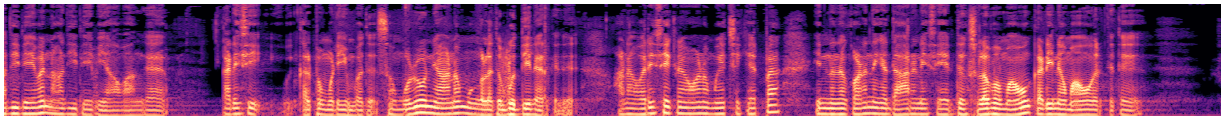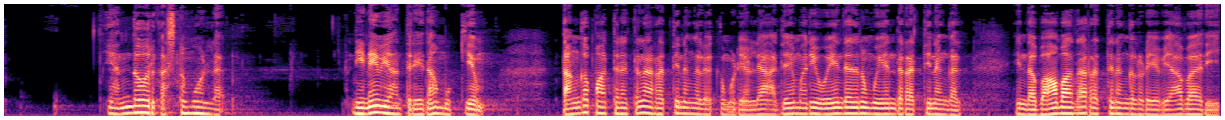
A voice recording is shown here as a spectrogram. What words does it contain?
ஆதிதேவன் ஆதிதேவி ஆவாங்க. கடைசி கல்பம் முடியும் போது. ஸோ முழு ஞானம் உங்களது புத்தியில் இருக்குது. ஆனால் வரிசைக்கிரமான முயற்சிக்கேற்ப இந்தந்த குழந்தைங்க தாரணை செய்கிறதுக்கு சுலபமாகவும் கடினமாகவும் இருக்குது. எந்த ஒரு கஷ்டமும் இல்லை. நினைவு யாத்திரை தான் முக்கியம். தங்க பாத்திரத்தில் ரத்தினங்கள் வைக்க முடியும் இல்லையா? அதே மாதிரி உயர்ந்ததிலும் உயர்ந்த ரத்தினங்கள். இந்த பாபா தான் ரத்தினங்களுடைய வியாபாரி.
